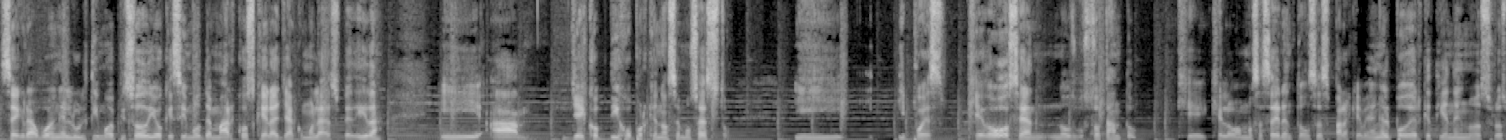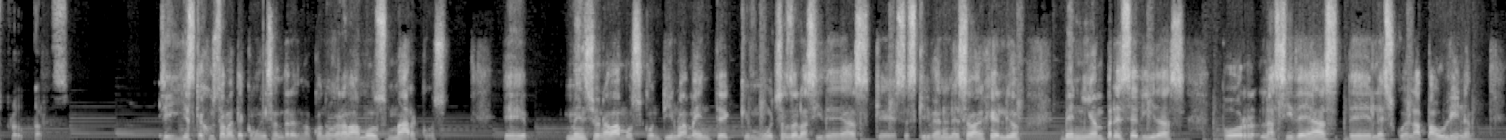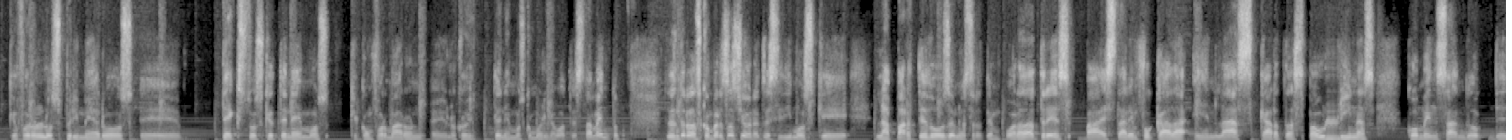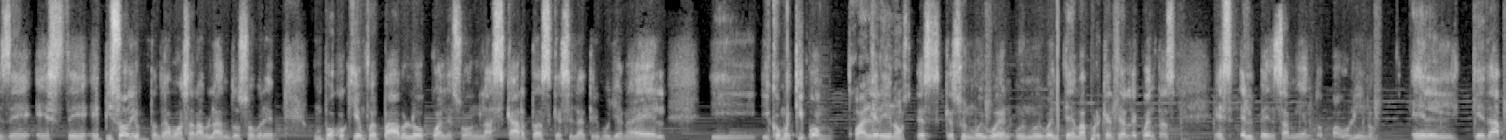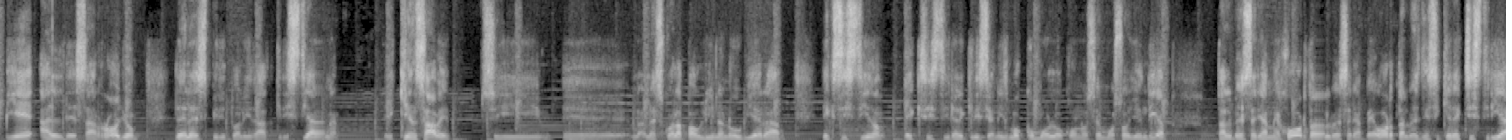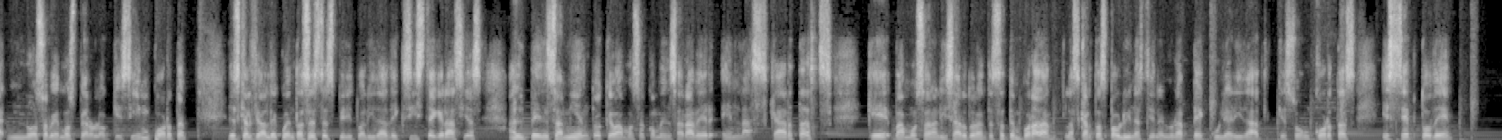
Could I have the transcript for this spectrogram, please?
Se grabó en el último episodio que hicimos de Marcos, que era ya como la despedida, y ah, Jacob dijo, ¿por qué no hacemos esto? Y, y pues quedó, o sea, nos gustó tanto que, lo vamos a hacer. Entonces, para que vean el poder que tienen nuestros productores. Sí, y es que justamente, como dice Andrés, ¿no? cuando grabamos Marcos, eh, mencionábamos continuamente que muchas de las ideas que se escribían en ese evangelio venían precedidas por las ideas de la escuela paulina, que fueron los primeros eh, textos que tenemos que conformaron eh, lo que hoy tenemos como el Nuevo Testamento. Entonces, entre las conversaciones decidimos que la parte 2 de nuestra temporada 3 va a estar enfocada en las cartas paulinas, comenzando desde este episodio, donde vamos a estar hablando sobre un poco quién fue Pablo, cuáles son las cartas que se le atribuyen a él y, y como equipo ¿Cuál no? creemos que es, que es un, muy buen, un muy buen tema porque al final de cuentas es el pensamiento paulino el que da pie al desarrollo de la espiritualidad cristiana. Eh, ¿Quién sabe? Si eh, la, la escuela paulina no hubiera existido, existiría el cristianismo como lo conocemos hoy en día. Tal vez sería mejor, tal vez sería peor, tal vez ni siquiera existiría, no sabemos, pero lo que sí importa es que al final de cuentas esta espiritualidad existe gracias al pensamiento que vamos a comenzar a ver en las cartas que vamos a analizar durante esta temporada. Las cartas paulinas tienen una peculiaridad que son cortas, excepto de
